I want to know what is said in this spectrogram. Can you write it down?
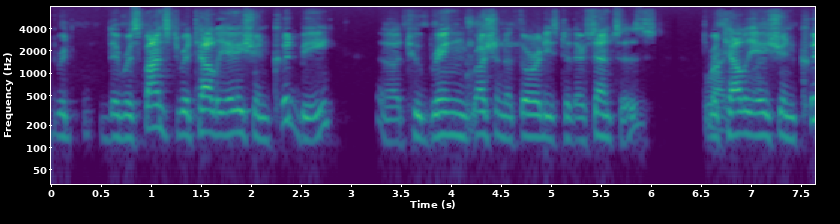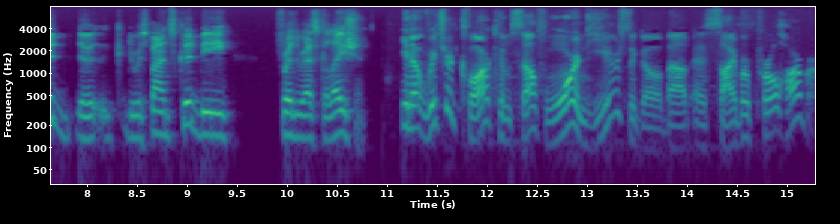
re- the response to retaliation could be uh, to bring Russian authorities to their senses. Right. Retaliation could the, the response could be further escalation. You know, Richard Clarke himself warned years ago about a cyber Pearl Harbor.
